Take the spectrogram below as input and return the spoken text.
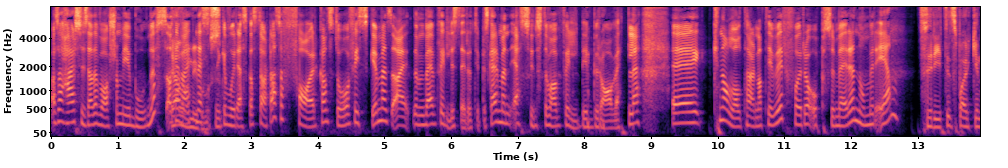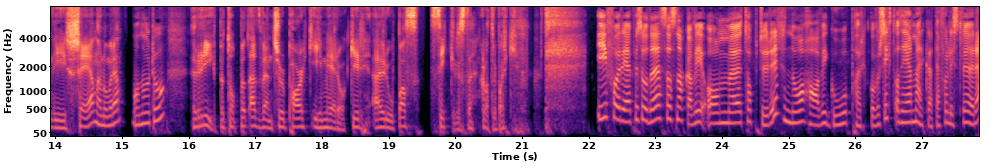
Altså Her syns jeg det var så mye bonus at Ja, jeg veit nesten bonus. ikke hvor jeg skal starte. Altså Far kan stå og fiske, men så er, det er veldig stereotypisk her, men jeg syns det var veldig bra, Vetle. Eh, knallalternativer for å oppsummere. Nummer én Fritidsparken i Skien er nummer én. og nummer to. Rypetoppet Adventure Park i Meråker, Europas sikreste klatrepark. I forrige episode så snakka vi om eh, toppturer. Nå har vi god parkoversikt, og det jeg merker at jeg får lyst til å gjøre,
